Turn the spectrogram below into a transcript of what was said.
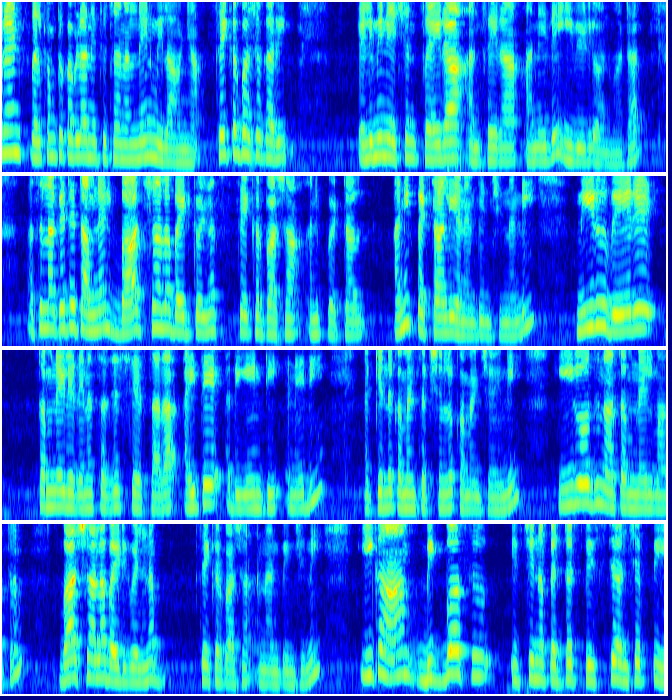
friends welcome to Kabila Nitu channel నేను మీ లావణ్య. శేఖర్ భాష గారి ఎలిమినేషన్ ఫైరా అన్ఫైరా అనేది ఈ వీడియో అనమాట అసలు నాకైతే తమ్నైల్ బాద్షాల బయటకు వెళ్ళిన శేఖర్ భాష అని పెట్టాలి అని పెట్టాలి అని అనిపించిందండి. మీరు వేరే తమ్నైల్ ఏదైనా సజెస్ట్ చేస్తారా? అయితే అది ఏంటి అనేది నా కింద కమెంట్ సెక్షన్లో కమెంట్ చేయండి. ఈరోజు నా తమ్నైల్ మాత్రం బాద్షాల బయటకు వెళ్ళిన శేఖర్ భాష అని అనిపించింది. ఇక బిగ్ బాస్ ఇచ్చిన పెద్ద ట్విస్ట్ అని చెప్పి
